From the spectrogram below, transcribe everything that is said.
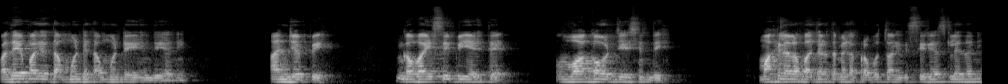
పదే పదే దమ్ముంటే దమ్ముంటే ఏంది అని. అని చెప్పి ఇంకా వైసీపీ అయితే వాకౌట్ చేసింది. మహిళల భద్రత మీద ప్రభుత్వానికి సీరియస్ లేదని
